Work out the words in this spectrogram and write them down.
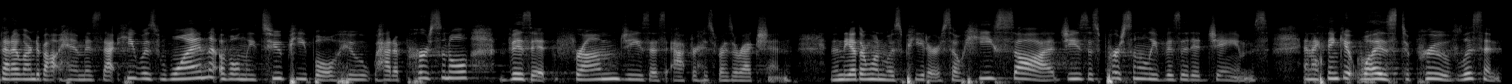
that i learned about him is that he was one of only two people who had a personal visit from Jesus after his resurrection. And then the other one was Peter. So he saw Jesus personally visited James. And I think it was to prove listen,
